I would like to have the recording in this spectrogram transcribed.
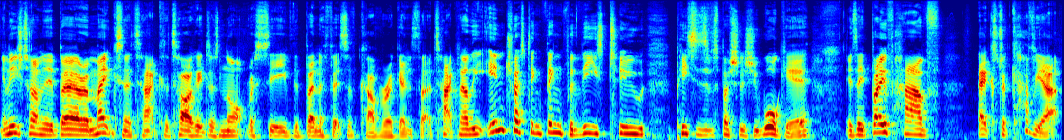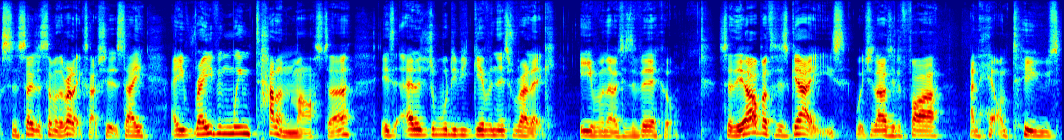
and each time the bearer makes an attack, the target does not receive the benefits of cover against that attack. Now, the interesting thing for these two pieces of special issue war gear is they both have extra caveats, and so do some of the relics actually, that say a Ravenwing Talon Master is eligible to be given this relic even though it is a vehicle. So the Arbiter's Gaze, which allows you to fire and hit on twos,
